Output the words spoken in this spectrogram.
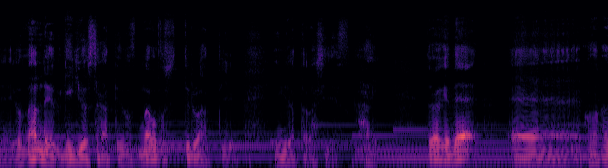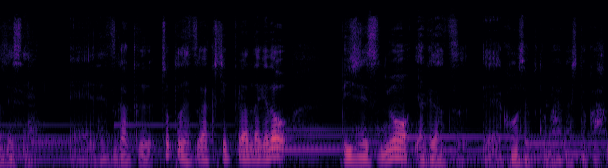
えー、なんで激怒したかっていうとそんなこと知ってるわっていう意味だったらしいです。はい。というわけで、えー、こんな感じですね、えー、哲学ちょっと哲学チックなんだけどビジネスにも役立つ、えー、コンセプトの話とか、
